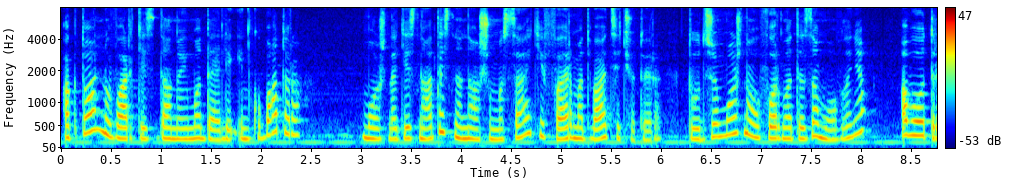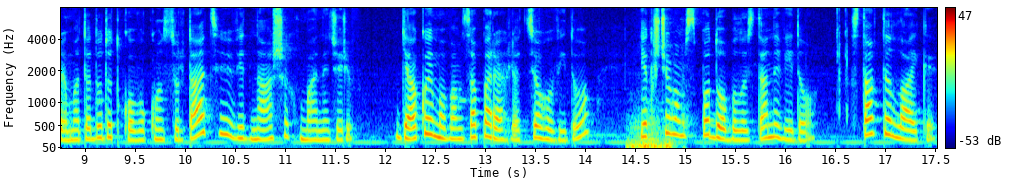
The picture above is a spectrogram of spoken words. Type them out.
Актуальну вартість даної моделі інкубатора можна дізнатись на нашому сайті Ферма24. Тут же можна оформити замовлення або отримати додаткову консультацію від наших менеджерів. Дякуємо вам за перегляд цього відео. Якщо вам сподобалось дане відео, ставте лайки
